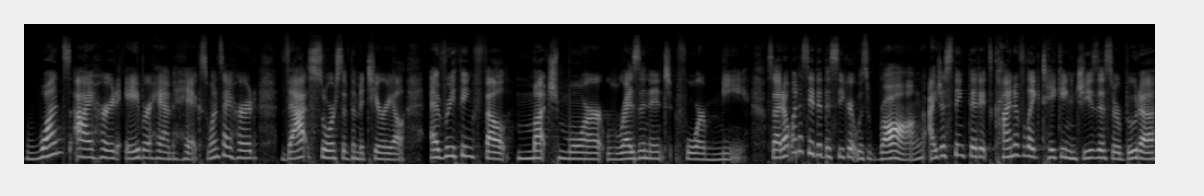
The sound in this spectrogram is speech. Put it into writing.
Once I heard Abraham Hicks, once I heard that source of the material, everything felt much more resonant for me. So I don't want to say that the secret was wrong. I just think that it's kind of like taking Jesus or Buddha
